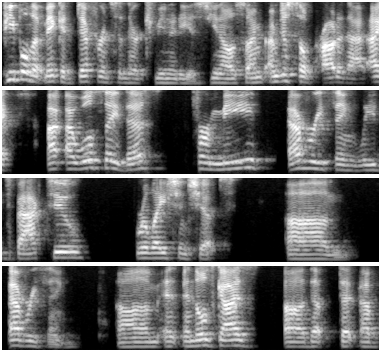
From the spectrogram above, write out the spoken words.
people that make a difference in their communities, you know, so I'm, I'm just so proud of that. I, I, I will say this for me, everything leads back to relationships. Um, everything um, and, and, those guys uh, that, that have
